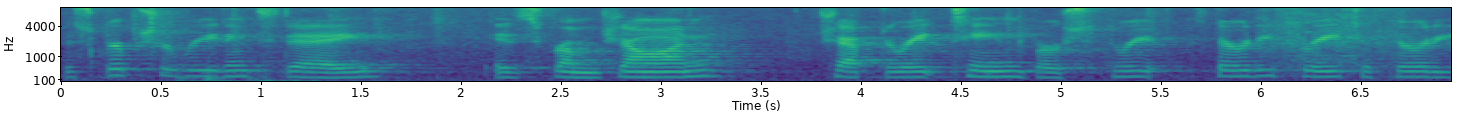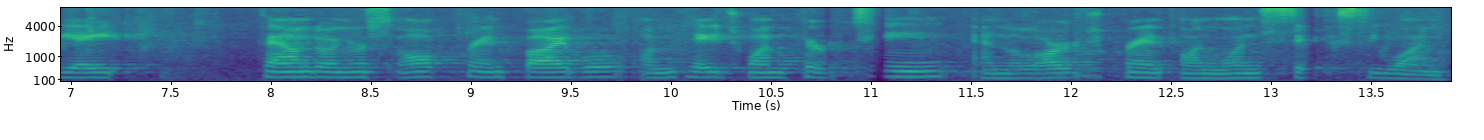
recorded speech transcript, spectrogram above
The scripture reading today is from John chapter 18, verse 3, 33 to 38, found on your small print Bible on page 113 and the large print on 161.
